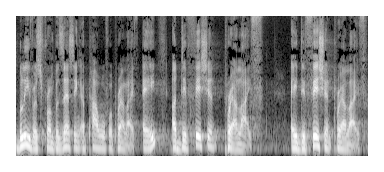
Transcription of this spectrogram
believers from possessing a powerful prayer life? A, a deficient prayer life. A deficient prayer life.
